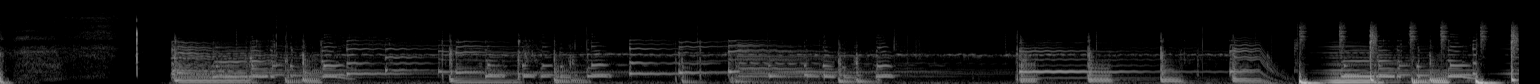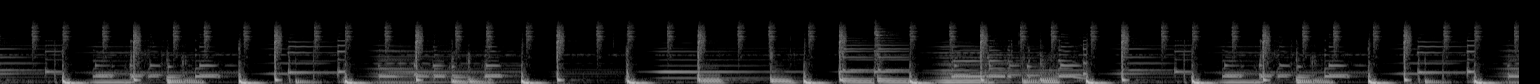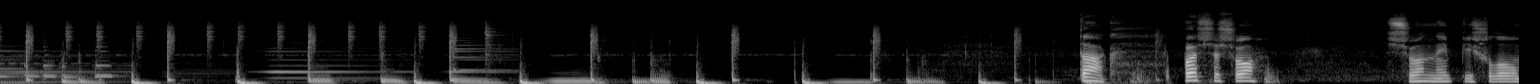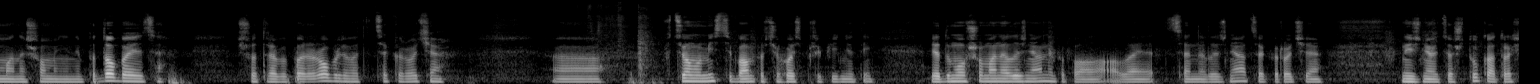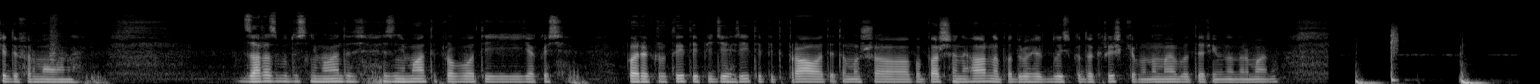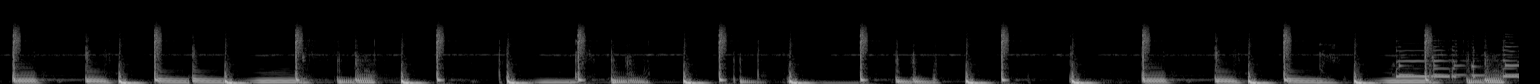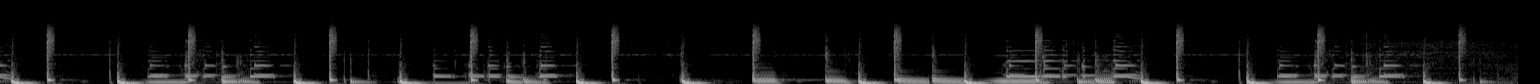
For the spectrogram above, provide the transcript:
Так, перше, що, що не пішло у мене, що мені не подобається, що треба перероблювати, це коротше е, в цьому місці бампер чогось припіднятий. Я думав, що в мене лижня не попала, але це не лижня, це коротше нижня оця штука трохи деформована. Зараз буду знімати, знімати, пробувати її якось перекрутити, підігріти, підправити, тому що, по-перше, не гарно, по-друге, близько до кришки, воно має бути рівно нормально.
